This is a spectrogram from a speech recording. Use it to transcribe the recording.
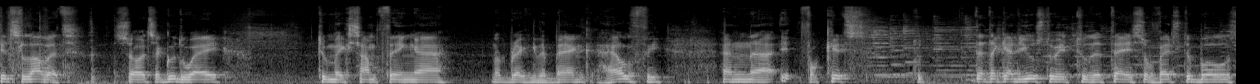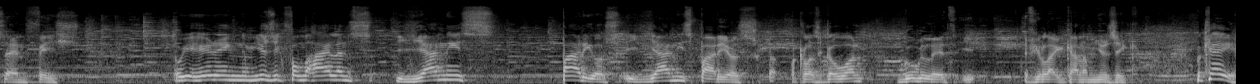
kids love it so it's a good way to make something uh, not breaking the bank healthy and uh, it, for kids to, that they get used to it to the taste of vegetables and fish. We're hearing music from the islands Yanis Parios. Yanis Parios, a classical one. Google it if you like kind of music. Okay,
